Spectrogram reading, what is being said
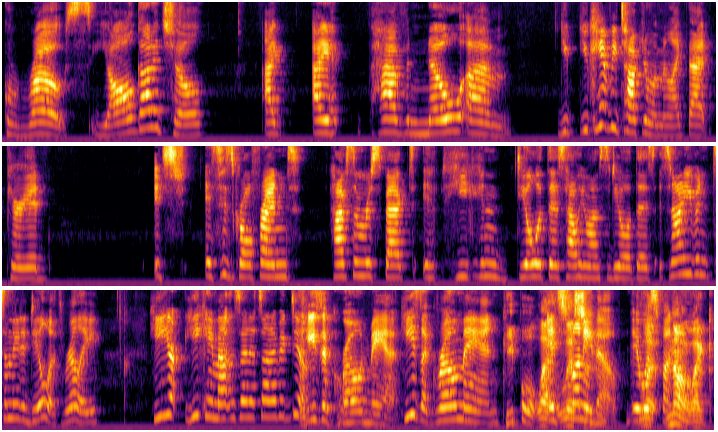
gross. Y'all gotta chill. I I have no um. You you can't be talking to women like that. Period. It's it's his girlfriend. Have some respect. If he can deal with this, how he wants to deal with this, it's not even something to deal with, really. He he came out and said it's not a big deal. He's a grown man. He's a grown man. people like It's funny, though. It was li- funny. No, like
